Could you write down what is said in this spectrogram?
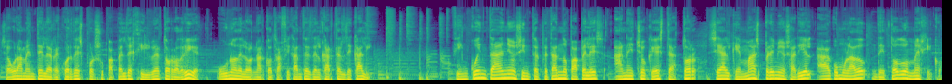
seguramente le recuerdes por su papel de Gilberto Rodríguez, uno de los narcotraficantes del cártel de Cali. 50 años interpretando papeles han hecho que este actor sea el que más premios Ariel ha acumulado de todo México.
